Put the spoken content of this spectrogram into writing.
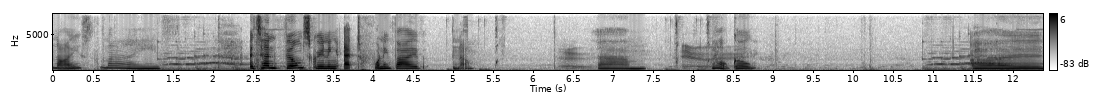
Nice, nice. Attend film screening at 25 no. Um no, go. Uh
